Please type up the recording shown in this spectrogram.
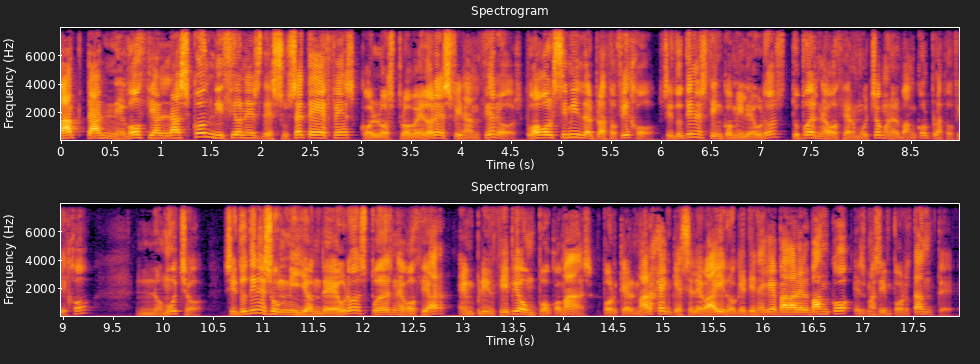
pactan, negocian las condiciones de sus ETFs con los proveedores financieros. O hago el símil del plazo fijo. Si tú tienes 5.000 euros, ¿tú puedes negociar mucho con el banco el plazo fijo? No mucho. Si tú tienes un millón de euros, puedes negociar en principio un poco más, porque el margen que se le va a ir o que tiene que pagar el banco es más importante.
